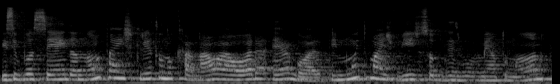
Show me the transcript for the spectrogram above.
E se você ainda não está inscrito no canal, a hora é agora. Tem muito mais vídeos sobre desenvolvimento humano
